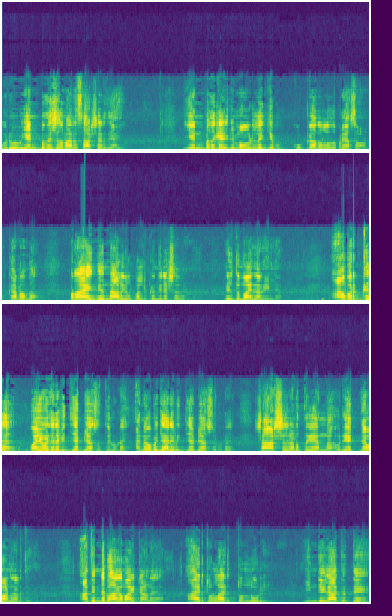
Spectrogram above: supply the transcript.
ഒരു എൺപത് ശതമാനം സാക്ഷരതയായി. എൺപത് കഴിഞ്ഞ് മുകളിലേക്ക് കൂട്ടുക എന്നുള്ളത് പ്രയാസമാണ്. കാരണം എന്താ? പ്രായം ചെന്ന ആളുകൾ പലർക്കും നിരക്ഷരാണ് എഴുത്തും വായന അറിയില്ല. അവർക്ക് വയോജന വിദ്യാഭ്യാസത്തിലൂടെ അനൗപചാരിക വിദ്യാഭ്യാസത്തിലൂടെ ശാസ്ത്രം നടത്തുക എന്ന ഒരു യജ്ഞമാണ് നടത്തിയത്. അതിന്റെ ഭാഗമായിട്ടാണ് ആയിരത്തി തൊള്ളായിരത്തി തൊണ്ണൂറിൽ ഇന്ത്യയിൽ ആദ്യത്തെ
